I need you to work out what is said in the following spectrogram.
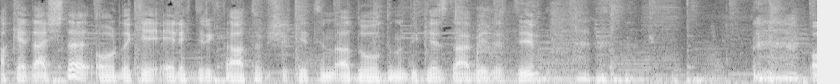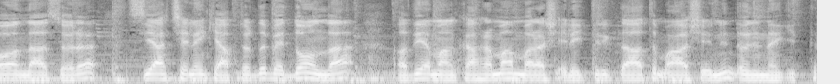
Akedaş da oradaki elektrik dağıtım şirketinin adı olduğunu bir kez daha belirteyim. Ondan sonra siyah çelenk yaptırdı ve donla Adıyaman Kahramanmaraş Elektrik Dağıtım AŞ'nin önüne gitti.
